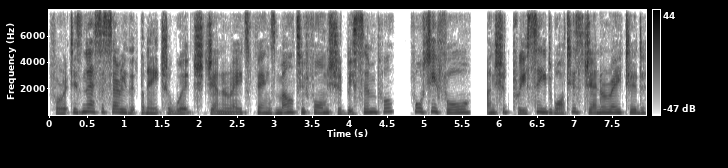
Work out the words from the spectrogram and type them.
for it is necessary that the nature which generates things multiform should be simple, 44, and should precede what is generated,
